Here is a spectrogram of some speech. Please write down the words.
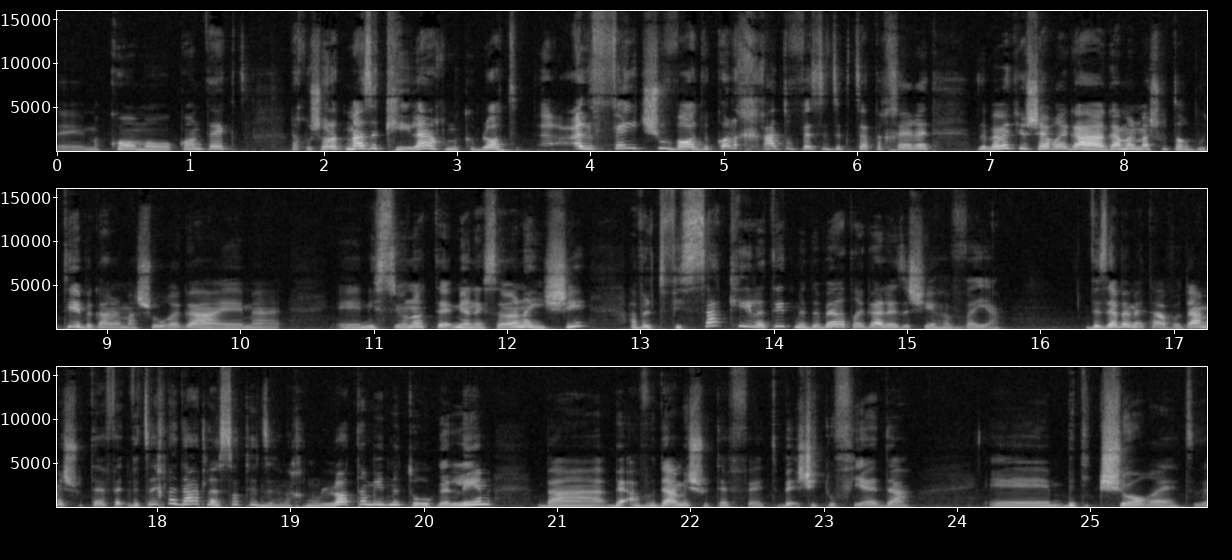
אה, מקום או קונטקסט, אנחנו שואלות מה זה קהילה, אנחנו מקבלות אלפי תשובות וכל אחד תופס את זה קצת אחרת, זה באמת יושב רגע גם על משהו תרבותי וגם על משהו רגע אה, מהניסיונות, מהניסיון האישי, אבל תפיסה קהילתית מדברת רגע על איזושהי הוויה. וזה באמת העבודה המשותפת, וצריך לדעת לעשות את זה. אנחנו לא תמיד מתורגלים בעבודה משותפת, בשיתוף ידע, אה, בתקשורת, זה,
